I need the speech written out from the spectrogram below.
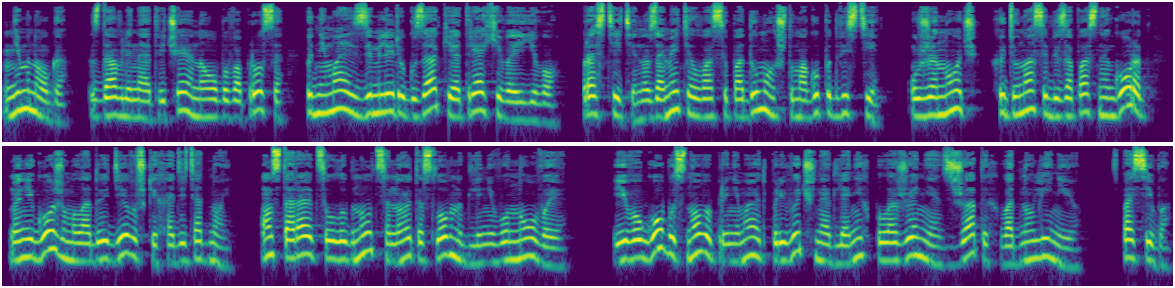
Немного. Сдавленно отвечаю на оба вопроса, поднимая с земли рюкзак и отряхивая его. «Простите, но заметил вас и подумал, что могу подвести. Уже ночь, хоть у нас и безопасный город, но не гоже молодой девушке ходить одной». Он старается улыбнуться, но это словно для него новое. Его губы снова принимают привычное для них положение, сжатых в одну линию. «Спасибо,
